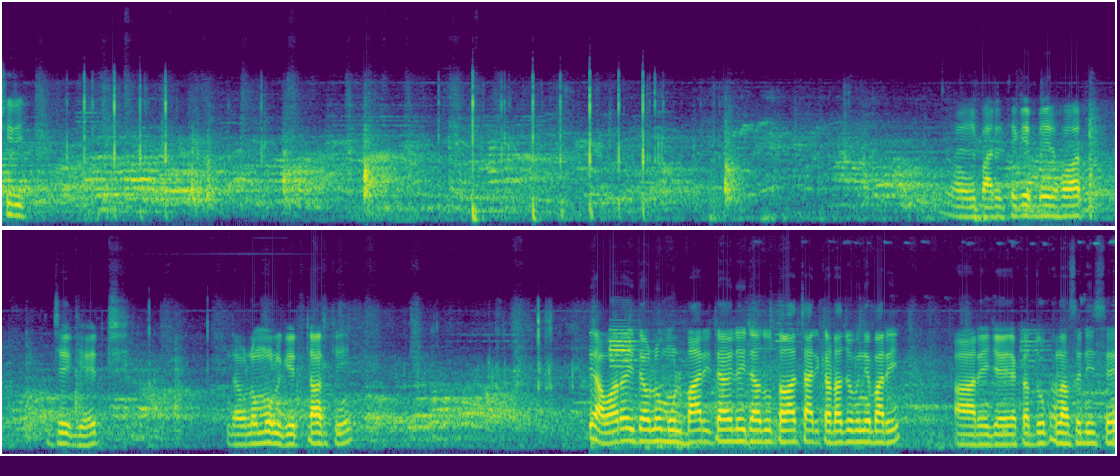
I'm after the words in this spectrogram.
সিঁড়ি। বাড়ি থেকে বের হওয়ার যে গেট এটা হলো মূল গেটটা আর কি। আবার এইটা হলো মূল বাড়িটা হলো, এটা দোতলা চারি কাটা জমিনে বাড়ি। আর এই যে একটা দোকান আছে নিচে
